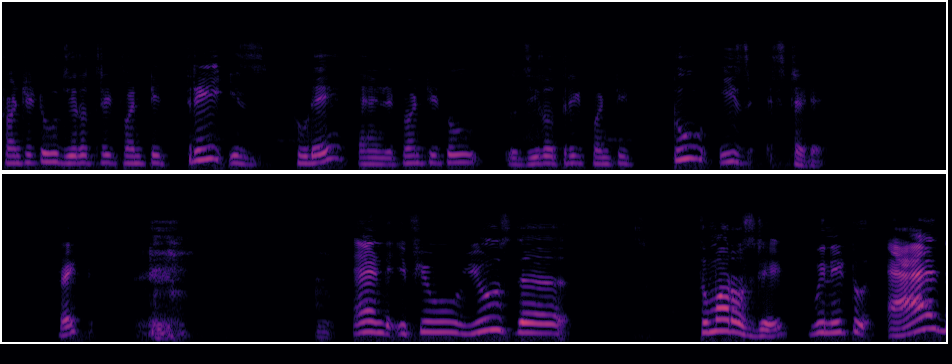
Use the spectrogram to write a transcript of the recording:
220323 is today and 220322 is yesterday right? And if you use the tomorrow's date we need to add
